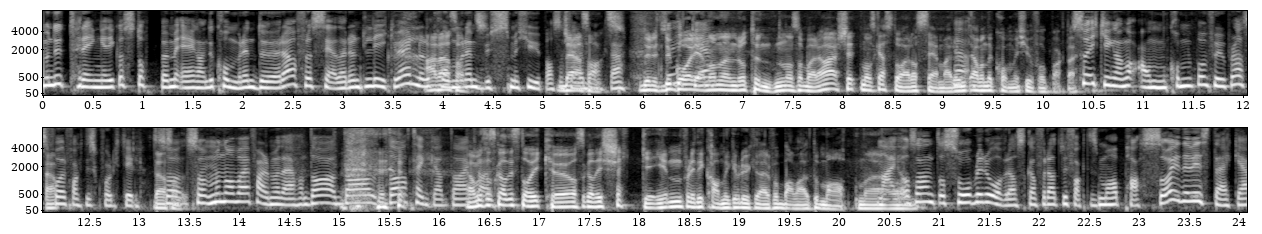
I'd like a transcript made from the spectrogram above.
Men du trenger ikke å stoppe med en gang du kommer inn døra for å se deg rundt likevel, når det Nei, det kommer kommer en buss med 20 Det er passasjerer bak deg. Du, du går ikke- gjennom den rotunden og så bare shit, nå skal jeg stå her og se meg rundt. Ja. Ja, men det kommer 20 folk bak deg. Så ikke engang å ankomme på en flyplass Ja. får faktisk folk til. Så, så, men nå var jeg ferdig med det. Da, da, da tenker jeg at da er jeg Ja, jeg men så skal de stå i kø, og så skal de sjekke inn, fordi de kan ikke bruke de forbanna automatene. Nei, og, sant? og så blir du overraska for at du faktisk må ha pass. Oi, det visste jeg ikke.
